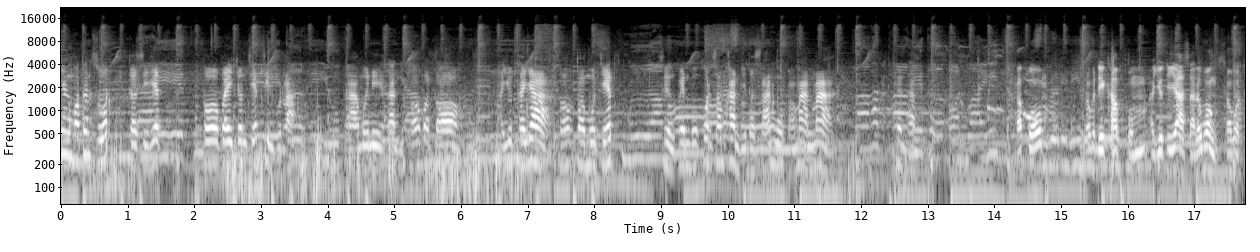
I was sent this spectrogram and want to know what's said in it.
ยังบ่ทันสุดก็สิเฮ็ดต่อไปจนเสร็จสิ้นพุ่นล่ะ กามือนี้ท่านอบตอยุธยาสบตหมู่เจ็ดซึ่งเป็นบุคคลสำคัญที่ประสานงบประมาณมาเพื่นท่านครับผมสวัสดีครับ ผมอยุธยาสารวงศ์สวต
